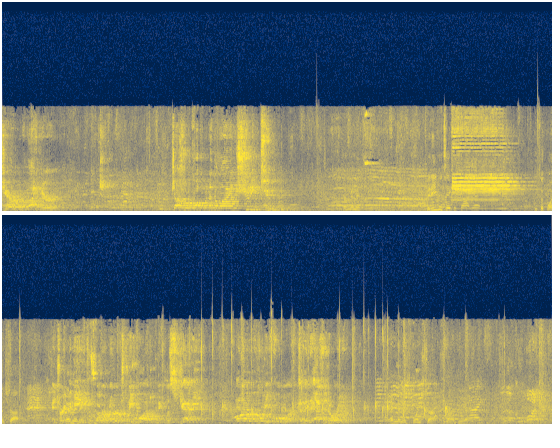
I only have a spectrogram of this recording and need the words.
Jared Reminder. Joshua Kaufman at the line, shooting two. Ten minutes. Did he even take a shot yet? He took one shot. Entering Ten the minutes. game from cover number 21, Nicholas Jackie, and number 44, Evan Azadori. Ten minutes, one shot. Come on, dude. One.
